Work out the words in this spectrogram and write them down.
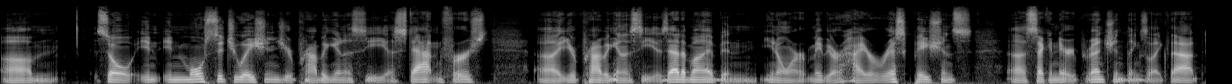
Um, so, in, in most situations, you're probably going to see a statin first. Uh, you're probably going to see ezetimibe in, you know, or maybe our higher risk patients, uh, secondary prevention, things like that.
